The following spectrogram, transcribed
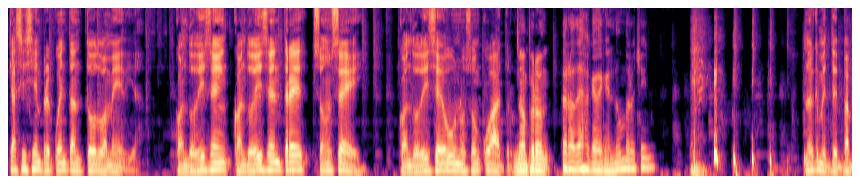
casi siempre cuentan todo a media. Cuando dicen, cuando dicen tres, son seis. Cuando dice uno, son cuatro. No, pero. Pero deja que den el número, chino. No es que me para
